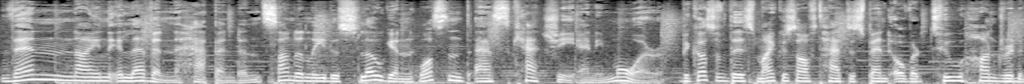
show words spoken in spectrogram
Then 9-11 happened and suddenly the slogan wasn't as catchy anymore. Because of this, Microsoft had to spend over $200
